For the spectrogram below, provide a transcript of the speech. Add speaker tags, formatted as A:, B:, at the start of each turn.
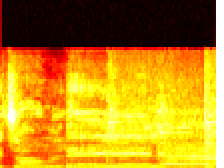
A: 一种力量。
